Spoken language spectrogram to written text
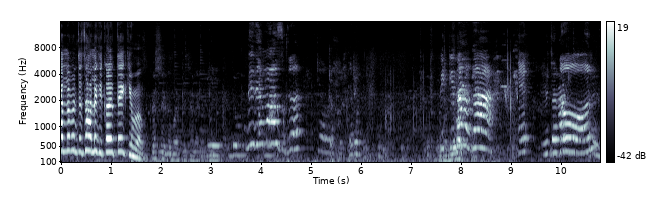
आलं म्हणजे झालं की कळतंय की मग? कसं आहे का दोन,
